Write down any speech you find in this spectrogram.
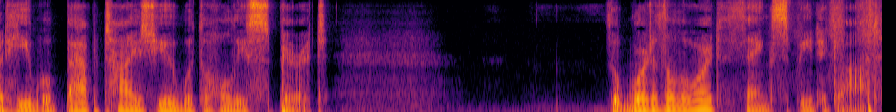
but he will baptize you with the Holy Spirit. The word of the Lord, thanks be to God.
